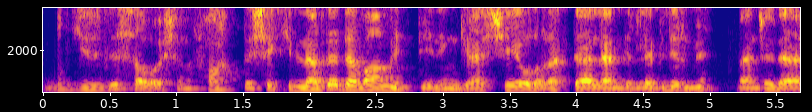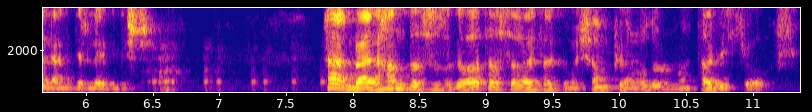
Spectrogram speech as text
bu gizli savaşın farklı şekillerde devam ettiğinin gerçeği olarak değerlendirilebilir mi? Bence değerlendirilebilir. Ha Belhanda'sız Galatasaray takımı şampiyon olur mu? Tabii ki olur.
